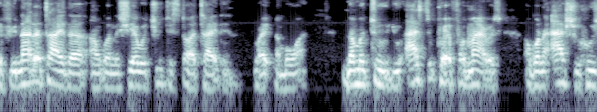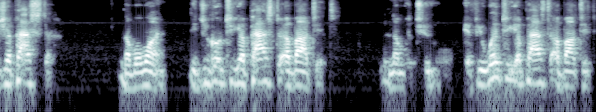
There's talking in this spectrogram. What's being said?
if you're not a tither i'm going to share with you to start tithing right number one number two you ask to pray for marriage i'm going to ask you who's your pastor number one did you go to your pastor about it number two if you went to your pastor about it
